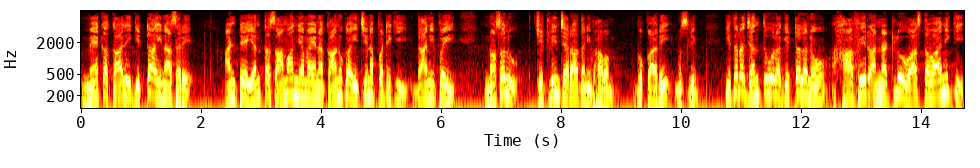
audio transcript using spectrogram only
మేక కాలి గిట్ట అయినా సరే అంటే ఎంత సామాన్యమైన కానుక ఇచ్చినప్పటికీ దానిపై నొసలు చిట్లించరాదని భావం. బుకారి ముస్లిం. ఇతర జంతువుల గిట్టలను హాఫిర్ అన్నట్లు వాస్తవానికి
